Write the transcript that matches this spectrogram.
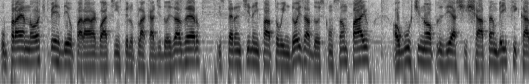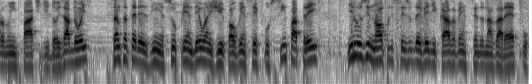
o Praia Norte perdeu para Araguatins pelo placar de 2 a 0, Esperantina empatou em 2 a 2 com Sampaio, Augustinópolis e Axixá também ficaram no empate de 2 a 2, Santa Terezinha surpreendeu Angico ao vencer por 5 a 3 e Luzinópolis fez o dever de casa vencendo Nazaré por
